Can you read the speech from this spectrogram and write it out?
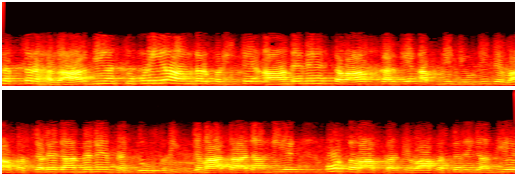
ستر ہزار دیا ٹکڑیاں اندر فرشتے آتے ہیں طواف کر کے اپنی ڈیوٹی سے واپس چلے جاتے ہیں پھر دوسری جماعت آ جاتی ہے، وہ طواف کر کے واپس چلی جاتی ہے،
